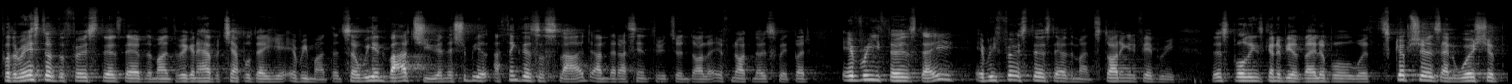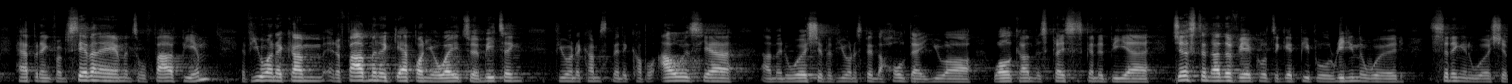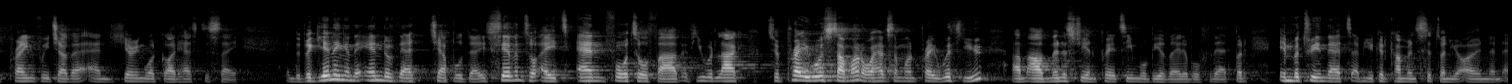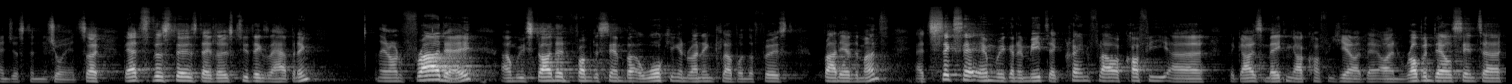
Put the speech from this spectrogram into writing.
for the rest of the first Thursday of the month, we're going to have a chapel day here every month. And so we invite you, and there should be, a, I think there's a slide um, that I sent through to Ndala. If not, no sweat. But every Thursday, every first Thursday of the month, starting in February, this building is going to be available with scriptures and worship happening from 7 a.m. until 5 p.m. If you want to come in a five minute gap on your way to a meeting, if you want to come spend a couple hours here um, and worship, if you want to spend the whole day, you are welcome. This place is going to be uh, just another vehicle to get people reading the word, sitting in worship, praying for each other, and hearing what God has to say. In the beginning and the end of that chapel day, 7 till 8 and 4 till 5, if you would like to pray with someone or have someone pray with you, um, our ministry and prayer team will be available for that. But in between that, um, you can come and sit on your own and, and just enjoy it. So that's this Thursday. Those two things are happening. Then on Friday, um, we've started from December a walking and running club on the first Friday of the month. At 6 a.m., we're going to meet at Crane Flower Coffee. Uh, the guys making our coffee here, they are in Robindale Center,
